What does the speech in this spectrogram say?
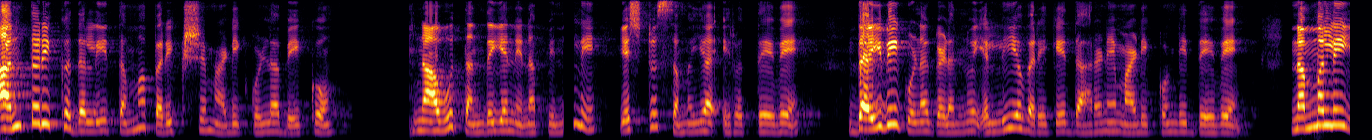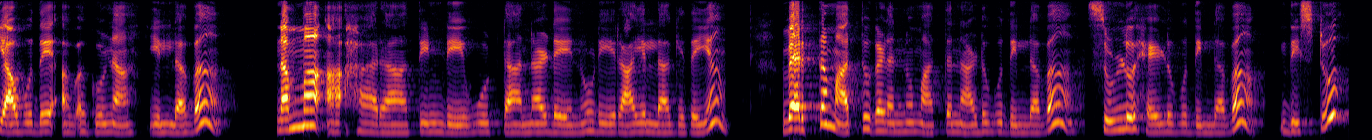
ಆಂತರಿಕದಲ್ಲಿ ತಮ್ಮ ಪರೀಕ್ಷೆ ಮಾಡಿಕೊಳ್ಳಬೇಕು. ನಾವು ತಂದೆಯ ನೆನಪಿನಲ್ಲಿ ಎಷ್ಟು ಸಮಯ ಇರುತ್ತೇವೆ? ದೈವಿ ಗುಣಗಳನ್ನು ಎಲ್ಲಿಯವರೆಗೆ ಧಾರಣೆ ಮಾಡಿಕೊಂಡಿದ್ದೇವೆ? ನಮ್ಮಲ್ಲಿ ಯಾವುದೇ ಅವಗುಣ ಇಲ್ಲವ? ನಮ್ಮ ಆಹಾರ, ತಿಂಡಿ, ಊಟ, ನಡೆ, ನುಡಿ ರಾಯಲ್ಲಾಗಿದೆಯಾ? ವ್ಯರ್ಥ ಮಾತುಗಳನ್ನು ಮಾತನಾಡುವುದಿಲ್ಲವ? ಸುಳ್ಳು ಹೇಳುವುದಿಲ್ಲವ? ಇದಿಷ್ಟು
